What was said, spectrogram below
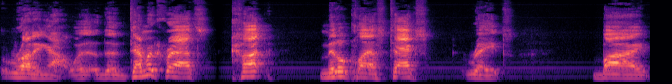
running out. The Democrats cut middle class tax rates by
